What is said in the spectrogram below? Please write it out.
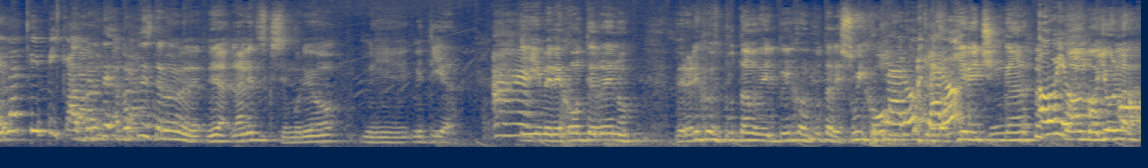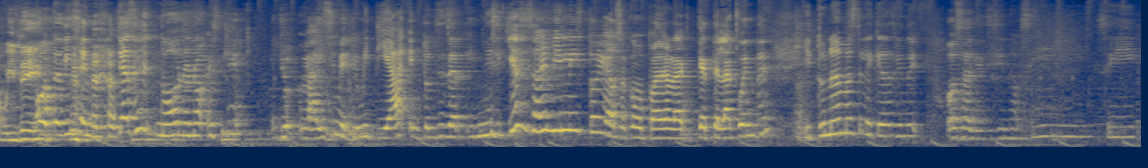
es la típica. Aparte, aparte de estar, mira, la neta es que se murió mi, mi tía Ajá. y me dejó un terreno. Pero el hijo de puta, el hijo de puta de su hijo Claro, me claro. lo quiere chingar Obvio. cuando yo la cuidé. O te dicen, ya sé, no, no, no, es que yo, ahí se metió mi tía, entonces ni siquiera se sabe bien la historia, o sea, como para que te la cuenten, y tú nada más te le quedas viendo, o sea, diciendo, sí, sí,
